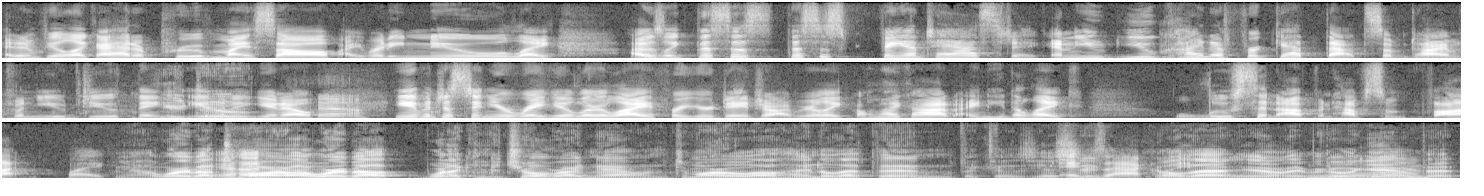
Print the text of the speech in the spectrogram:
I didn't feel like I had to prove myself. I already knew like I was like, this is this is fantastic. And you you kind of forget that sometimes when you do things, You even do. you know, Yeah. even just in your regular life or your day job. You're like, Oh my God, I need to like loosen up and have some fun. Like Yeah, I'll worry about tomorrow. I'll worry about what I can control right now, and tomorrow I'll handle that then. Because yes, Exactly. all that. You know, there we go again Yeah. with that.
